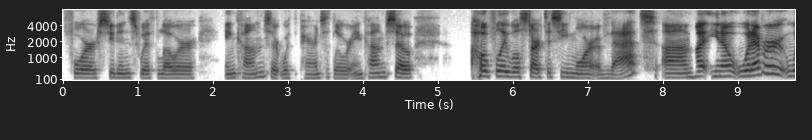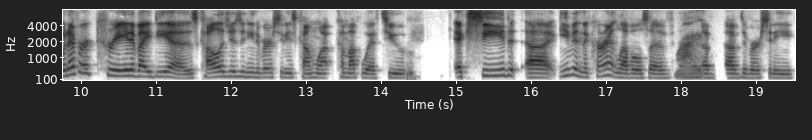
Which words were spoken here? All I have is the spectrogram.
for students with lower incomes or with parents with lower incomes. So hopefully we'll start to see more of that um, but you know whatever whatever creative ideas colleges and universities come up come up with to exceed uh, even the current levels of, right. of, of diversity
